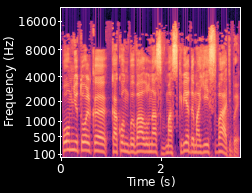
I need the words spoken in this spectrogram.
Помню только, как он бывал у нас в Москве до моей свадьбы.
